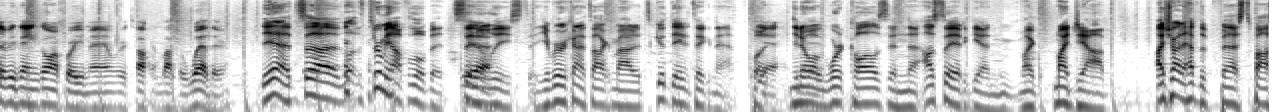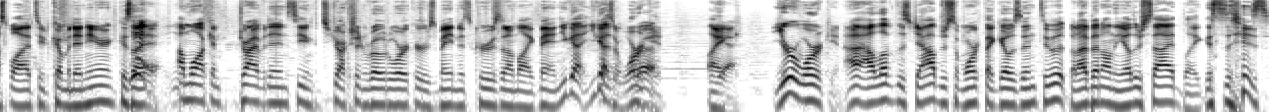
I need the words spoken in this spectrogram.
everything going for you, man? We were talking about the weather. Yeah, it's uh threw me off a little bit, to say Yeah. the least. You were kind of talking about it. It's a good day to take a nap, but Yeah, you know it what is. work calls, and uh, I'll say it again. My my job, I try to have the best possible attitude coming in here because Yeah, you- I'm walking, driving in, seeing construction, road workers, maintenance crews, and I'm like, man, you got you guys are working, like. You're working. I, I love this job. There's some work that goes into it, but I've been on the other side. Like this is,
